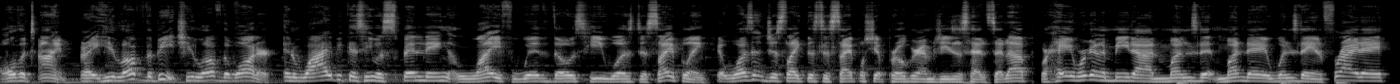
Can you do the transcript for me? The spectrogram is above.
all the time, right? He loved the beach, he loved the water. And why? Because he was spending life with those he was discipling. It wasn't just like this discipleship program Jesus had set up where, hey, we're going to meet on Monday, Monday, Wednesday, and Friday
